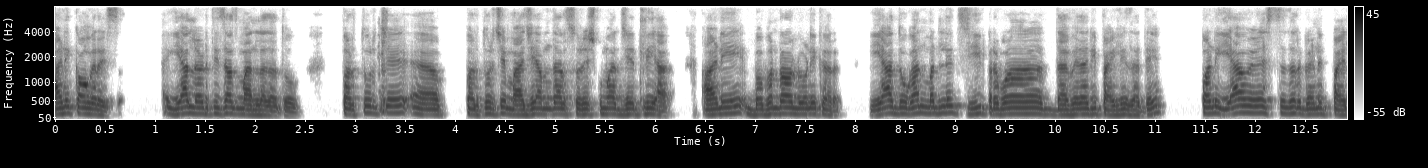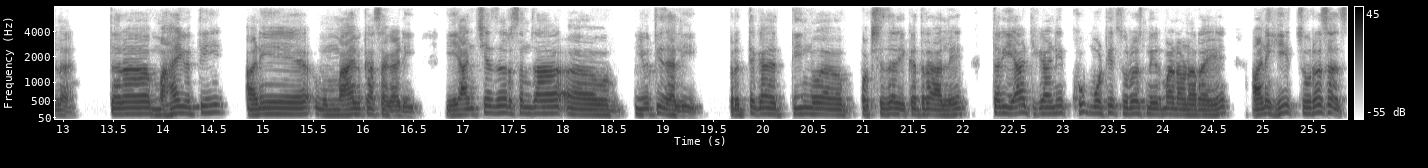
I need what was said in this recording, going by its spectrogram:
आणि काँग्रेस या लढतीचाच मानला जातो. परतूरचे परतूरचे माजी आमदार सुरेश कुमार जेथलिया आणि बबनराव लोणीकर या दोघांमधलेच ही प्रबळ दावेदारी पाहिली जाते. पण या वेळेसचं जर गणित पाहिलं तर महायुती आणि महाविकास आघाडी यांचे जर समजा युती झाली प्रत्येक तीन पक्ष जर एकत्र आले तर या ठिकाणी खूप मोठी चुरस निर्माण होणार आहे आणि ही चुरसच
